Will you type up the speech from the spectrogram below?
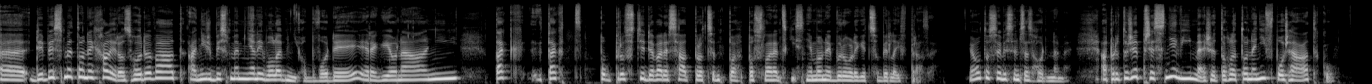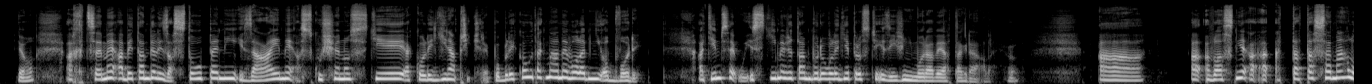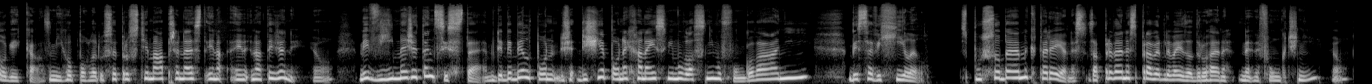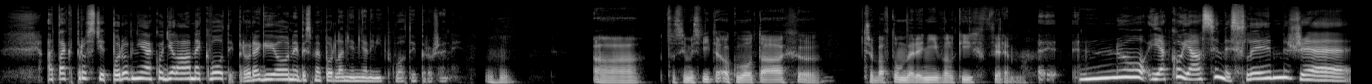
E, kdyby jsme to nechali rozhodovat, aniž bychom měli volební obvody regionální, tak, tak prostě 90% poslanecký sněmovny budou lidi, co bydlejí v Praze. Jo, to si myslím se shodneme. A protože přesně víme, že tohle to není v pořádku, Jo? A chceme, aby tam byly zastoupený i zájmy a zkušenosti jako lidí napříč republikou, tak máme volební obvody. A tím se ujistíme, že tam budou lidi prostě i z Jižní Moravy a tak dále. Jo? A a, a vlastně a, a ta, ta samá logika z mýho pohledu se prostě má přenést i na, i na ty ženy. Jo? My víme, že ten systém, kdyby byl, pon, že, když je ponechaný svýmu vlastnímu fungování, by se vychýlil způsobem, který je nes, za prvé nespravedlivý, za druhé ne, ne, nefunkční. Jo? A tak prostě podobně jako děláme kvóty pro regiony, bychom podle mě měli mít kvóty pro ženy. Uh-huh. A co si myslíte o kvótách eh, třeba v tom vedení velkých firm? No, jako já si myslím, že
